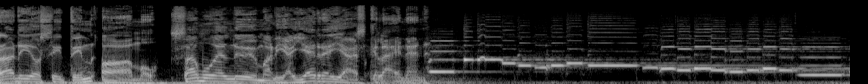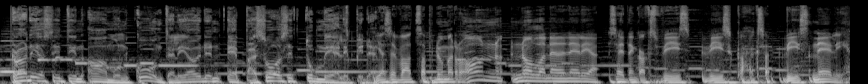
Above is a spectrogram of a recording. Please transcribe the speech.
Radio Cityn aamu. Samuel Nyyman ja Jere Jäskeläinen. Radio Cityn aamun kuuntelijoiden epäsuosittu mielipide. Ja se WhatsApp-numero on 044 725 5854.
